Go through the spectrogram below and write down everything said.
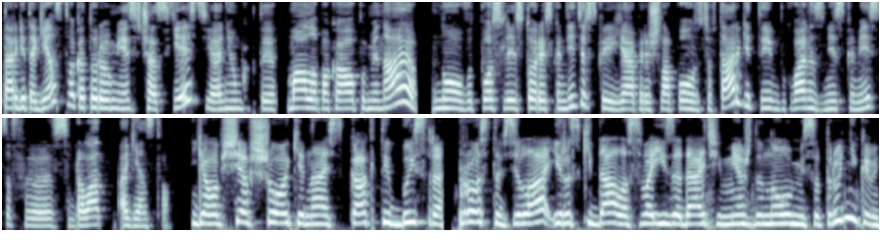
таргет-агентство, которое у меня сейчас есть. Я о нем как-то мало пока упоминаю, но вот после истории с кондитерской я перешла полностью в таргет и буквально за несколько месяцев э, собрала агентство. Я вообще в шоке, Настя, как ты быстро просто взяла и раскидала свои задачи между новыми сотрудниками.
